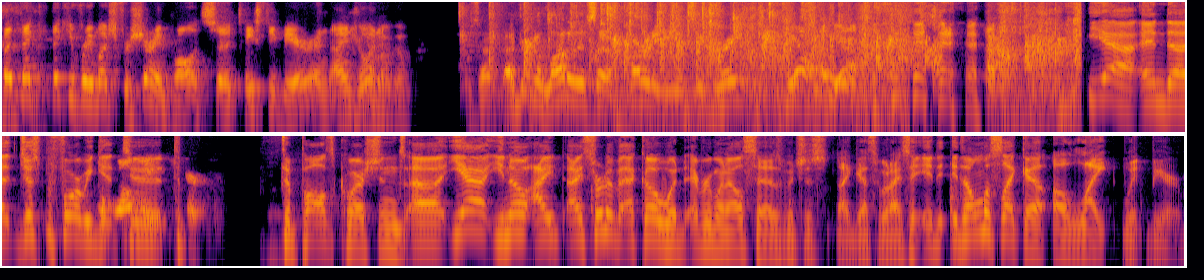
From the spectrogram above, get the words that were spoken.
But thank, thank you very much for sharing, Paul. It's a tasty beer, and I enjoyed it. I drink a lot of this at a party. It's a great. Yeah, yeah. yeah and uh, just before we get well, to, to to Paul's questions, uh, yeah, you know, I, I sort of echo what everyone else says, which is, I guess, what I say. It, it's almost like a, a light wit beer.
